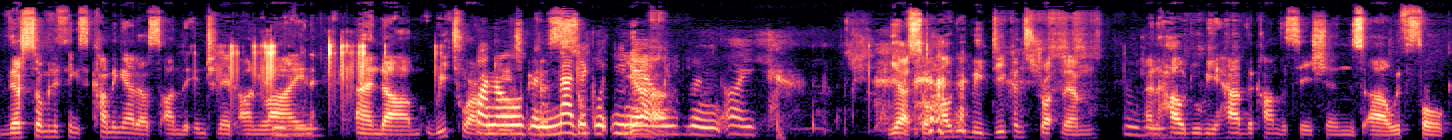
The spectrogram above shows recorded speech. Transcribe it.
there's so many things coming at us on the internet, online, mm-hmm. and um, we too are funnels and magical some, emails yeah. and. Oh, yeah. So how do we deconstruct them, mm-hmm. and how do we have the conversations uh, with folk?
